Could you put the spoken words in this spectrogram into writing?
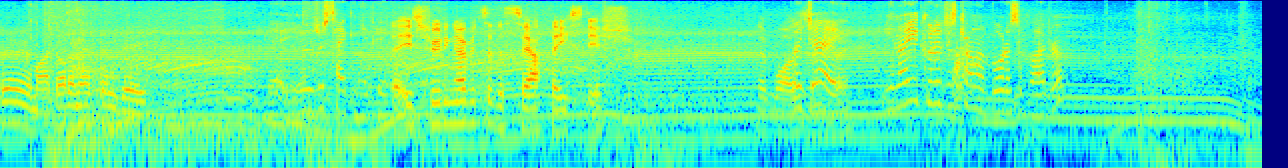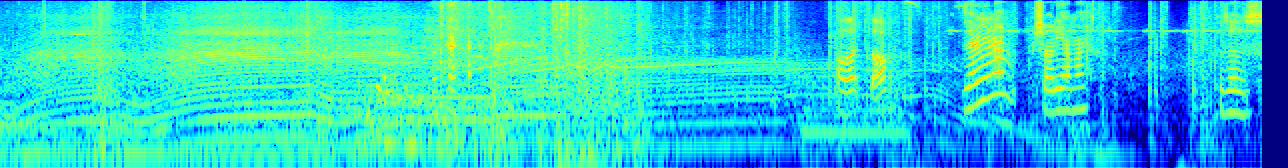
Boom, I got an SMG. Yeah, you're just taking your pick. There is shooting over to the southeast-ish. There was. Wait, Jay, then- you know you could have just come and bought a supply drop? Oh, that sucks. Does anyone have shoddy ammo? Because there's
